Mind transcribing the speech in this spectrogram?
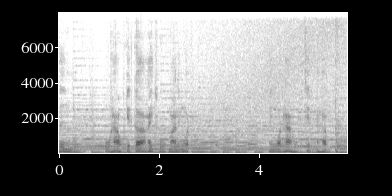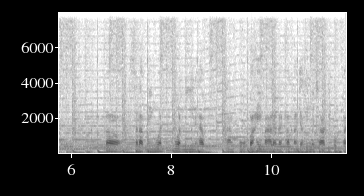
ซึ่งปู567 ก็ให้ถูกมาในงวด ในงวด 567 นะครับ ก็สำหรับในงวดงวดนี้นะครับ ทางปูก็ให้มาแล้วนะครับ หลังจากที่เมื่อเช้าที่ผมไป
